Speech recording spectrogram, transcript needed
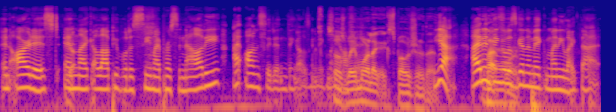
an artist and Yeah. like allow people to see my personality. I honestly didn't think I was gonna make money. So it's off way it. more like exposure then. Yeah, I didn't think it was gonna make money like that.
